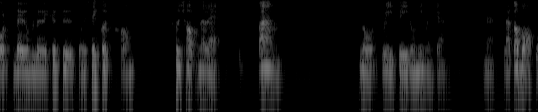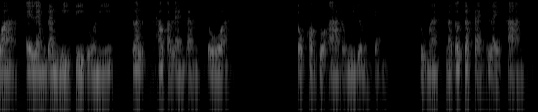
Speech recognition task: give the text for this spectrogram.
กฎเดิมเลยก็คือ ผมจะใช้กฎของ Kirchhoff นั่นแหละตั้งโนด VC ตรงนี้เหมือนกันนะแล้วก็บอกว่าไอแรงดัน VC ตัวนี้ ก็เท่ากับแรงดันตัวตกครอบตัว R ตรงนี้ด้วยเหมือนกันถูกไหมแล้วก็กระแสที่ไหลผ่าน C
